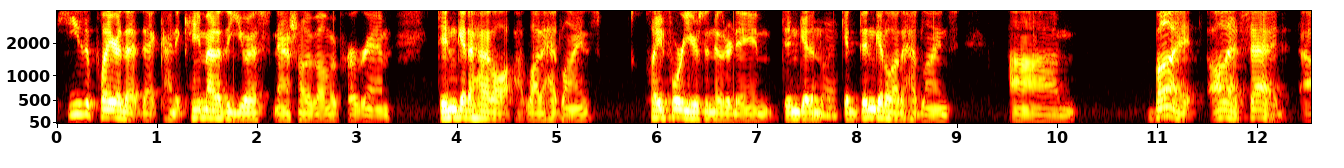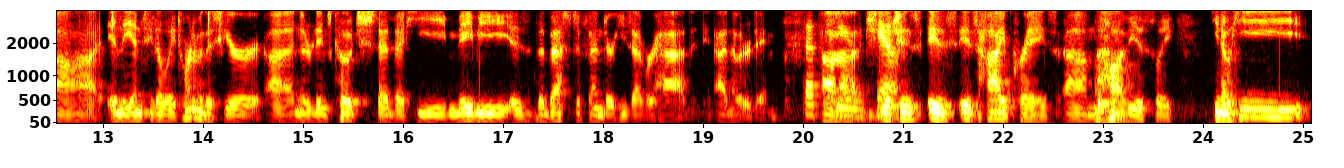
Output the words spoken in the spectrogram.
he's a player that that kind of came out of the U.S. National Development Program, didn't get a, head, a lot of headlines, played four years at Notre Dame, didn't get, mm-hmm. get didn't get a lot of headlines. Um, but all that said, uh, in the NCAA tournament this year, uh, Notre Dame's coach said that he maybe is the best defender he's ever had at Notre Dame. That's uh, huge, yeah. which is is is high praise. Um, obviously, you know he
